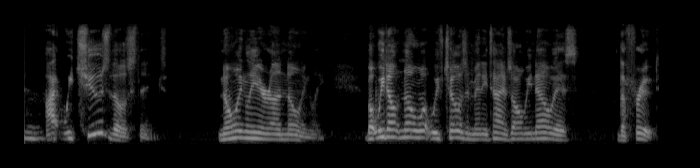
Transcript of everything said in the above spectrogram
Mm. I, we choose those things, knowingly or unknowingly, but we don't know what we've chosen many times. All we know is the fruit.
